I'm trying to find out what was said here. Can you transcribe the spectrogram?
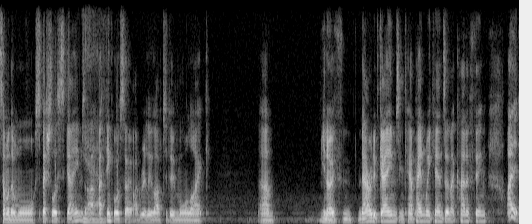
some of the more specialist games. Yeah. I, I, think also I'd really love to do more like, um, you know, th- narrative games and campaign weekends and that kind of thing. I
